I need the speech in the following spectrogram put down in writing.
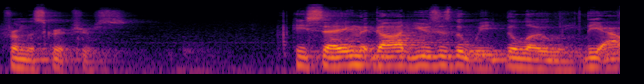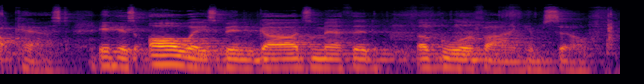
from the scriptures. He's saying that God uses the weak, the lowly, the outcast. It has always been God's method of glorifying himself.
